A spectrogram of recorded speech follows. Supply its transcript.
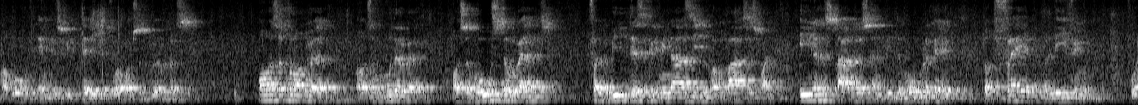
maar ook inclusiviteit voor onze burgers. Onze grondwet, onze moederwet, onze hoogste wet verbiedt discriminatie op basis van enige status en biedt de mogelijkheid tot vrije beleving voor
